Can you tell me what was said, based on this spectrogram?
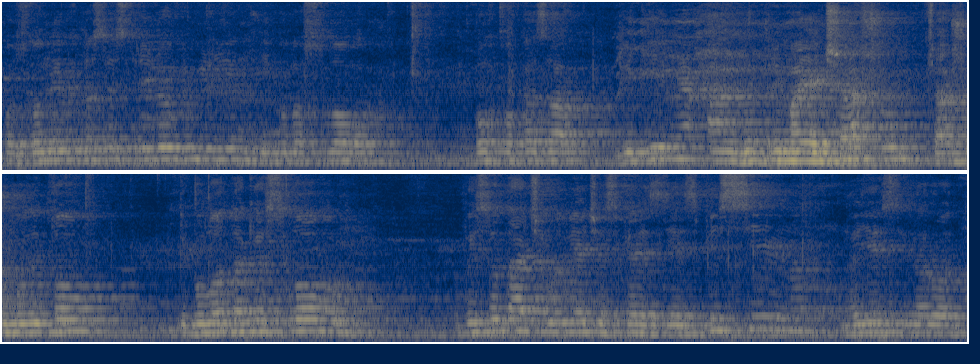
Позвонили до сестри Любові, і було слово. Бог показав видіння, ангел тримає чашу, чашу молитов. І було таке слово. Высота человеческая здесь бессильна, но если народ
